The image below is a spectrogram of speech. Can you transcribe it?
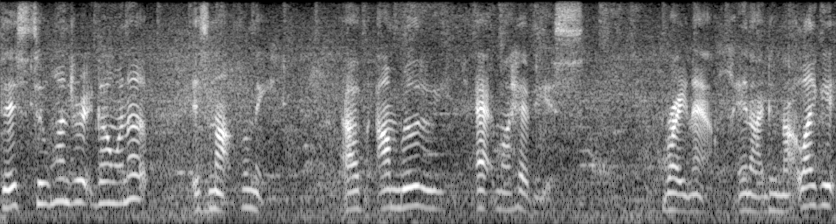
this 200 going up is not for me. I've, I'm really at my heaviest right now and I do not like it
